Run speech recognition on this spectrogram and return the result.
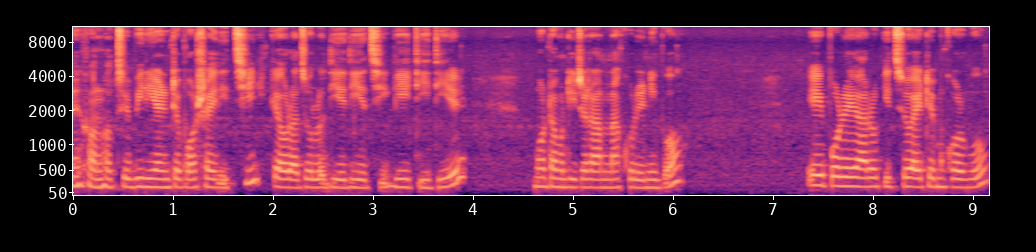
এখন হচ্ছে বিরিয়ানিটা বসাই দিচ্ছি, কেওড়া জলো দিয়ে দিয়েছি ঘি টি দিয়ে। মোটামুটি এটা রান্না করে নিব। এরপরে আরও কিছু আইটেম করব।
